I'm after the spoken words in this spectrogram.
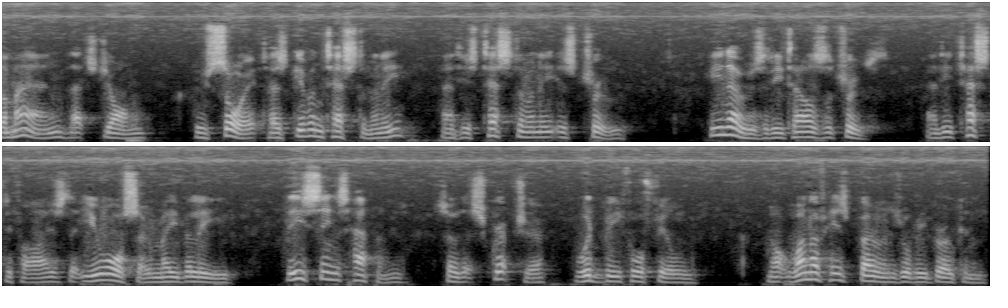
"The man, that's John, who saw it, has given testimony, and his testimony is true." He knows that he tells the truth, and he testifies that you also may believe. These things happened so that Scripture would be fulfilled. Not one of his bones will be broken.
